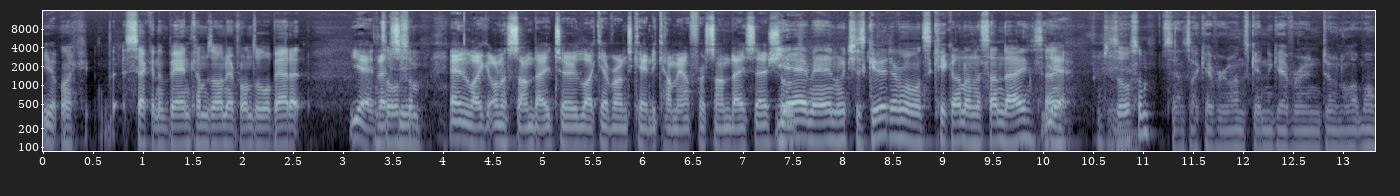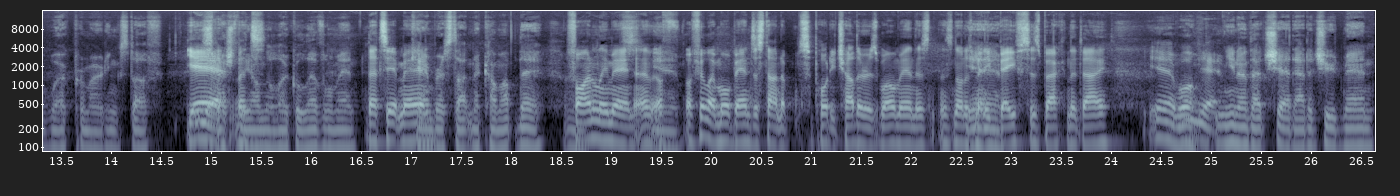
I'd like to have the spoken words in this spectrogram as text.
Yep. Like the second the band comes on, everyone's all about it. Yeah, That's that's awesome. it. And like on a Sunday too, like everyone's keen to come out for a Sunday session. Yeah, man, which is good. Everyone wants to kick on on a Sunday, so Yeah. which is awesome. Sounds like everyone's getting together and doing a lot more work promoting stuff. Yeah, especially on the local level, man. that's it, man. Canberra's starting to come up there. Um, Finally, man, I- I, Yeah. I feel like more bands are starting to support each other as well, man. There's there's not as many beefs as back in the day. Yeah, well, Yeah. you know that shared attitude, man.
